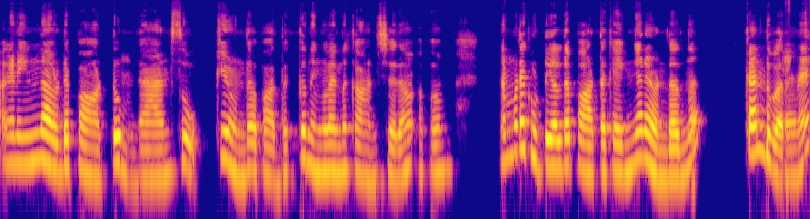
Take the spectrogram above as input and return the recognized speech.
അങ്ങനെ ഇന്ന് അവരുടെ പാട്ടും ഡാൻസും ഒക്കെ ഉണ്ട്. അപ്പൊ അതൊക്കെ നിങ്ങളെന്ന് കാണിച്ചു തരാം. അപ്പം നമ്മുടെ കുട്ടികളുടെ പാട്ടൊക്കെ എങ്ങനെയുണ്ടെന്ന് കണ്ടു പറയണേ.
